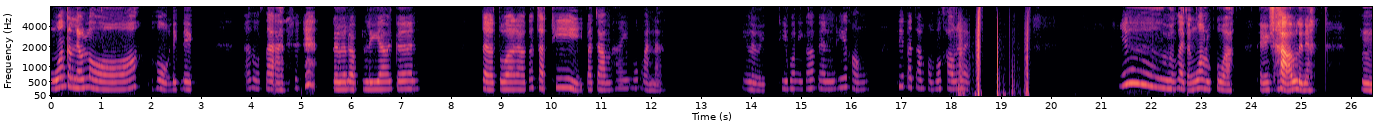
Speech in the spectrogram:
ง่วงกันแล้วหรอ โอ้โห เด็กๆาสงสารเดินแบบเพลียเกิน แต่ละตัวเราก็จัดที่ประจำให้พวกมันนะ นี่เลย ที่พวกนี้ก็เป็นที่ของที่ประจำของพวกเขานั่นแหละยื้อสงสัยจะง่วงทุกตัว แต่ยังเช้าเลยเนี่ย อืม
